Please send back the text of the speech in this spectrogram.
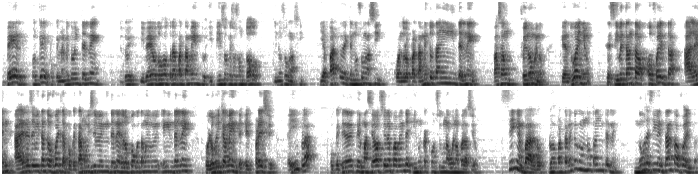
ver. ¿Por qué? Porque me meto en internet y veo dos o tres apartamentos y pienso que esos son todos y no son así. Y aparte de que no son así, cuando los apartamentos están en internet, pasa un fenómeno que el dueño recibe tanta oferta, al él, recibir tanta oferta porque estamos visibles en internet, de los pocos estamos en internet, pues lógicamente el precio se infla porque tiene demasiadas opciones para vender y nunca consigue una buena operación. Sin embargo, los apartamentos que no están en internet no reciben tanta oferta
